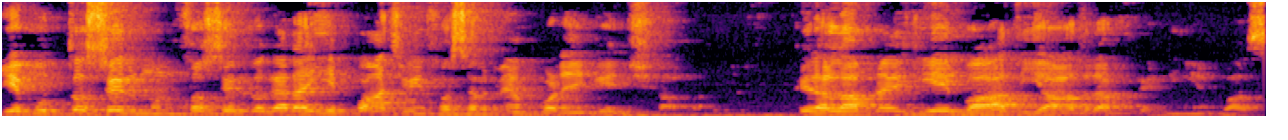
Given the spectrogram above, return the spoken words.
یہ متصل منفصل وغیرہ یہ پانچویں فصل میں ہم پڑھیں گے انشاءاللہ پھر اللہ آپ نے یہ بات یاد رکھ لینی ہے بس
